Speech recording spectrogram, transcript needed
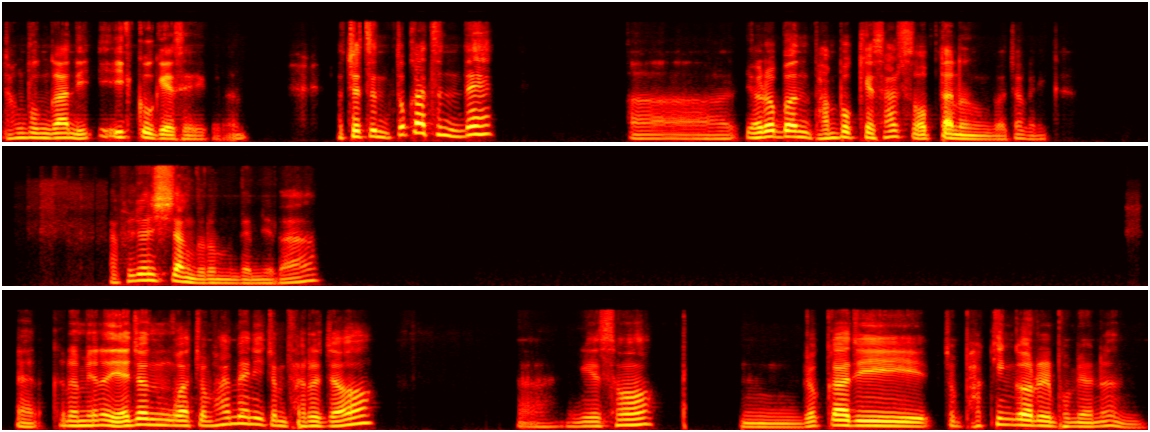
당분간 이- 잊고 계세요. 이거는 어쨌든 똑같은데 어, 여러 번 반복해서 할 수 없다는 거죠. 그러니까 자, 훈련 시작 누르면 됩니다. 네, 그러면은 예전과 좀 화면이 좀 다르죠. 자, 여기에서 음, 몇 가지 좀 바뀐 거를 보면은 요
